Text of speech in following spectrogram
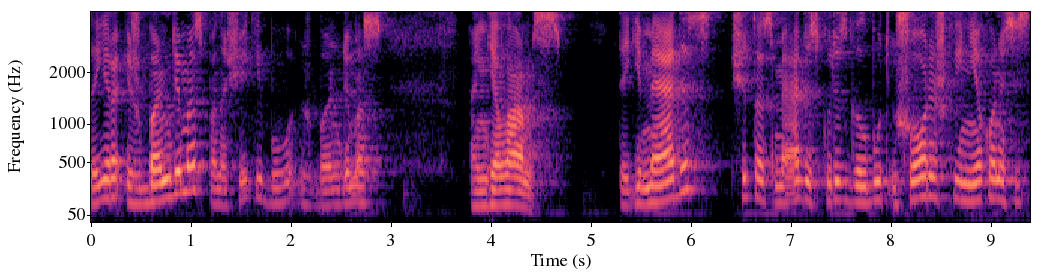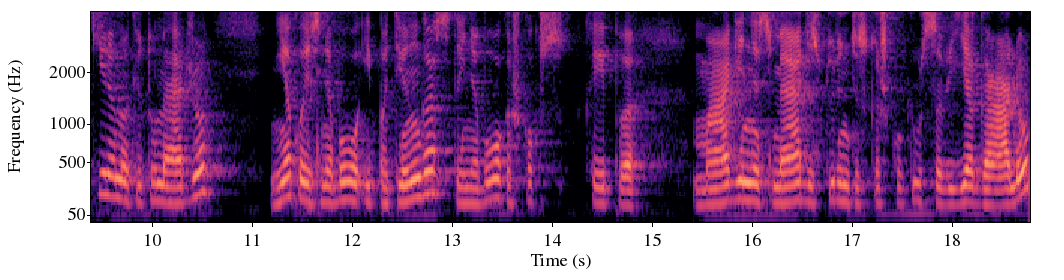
Tai yra išbandymas, panašiai kaip buvo išbandymas angelams. Taigi medis, šitas medis, kuris galbūt išoriškai nieko nesiskyrė nuo kitų medžių, nieko jis nebuvo ypatingas, tai nebuvo kažkoks kaip maginis medis turintis kažkokių savyje galių,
